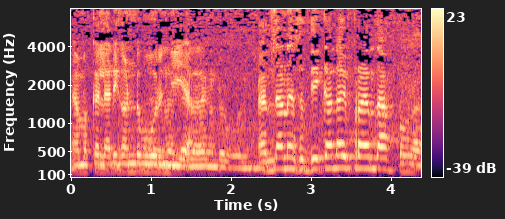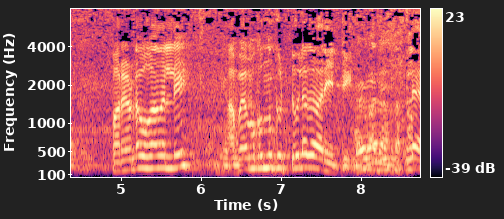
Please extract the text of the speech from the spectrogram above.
നമുക്ക് എല്ലാരും കണ്ടുപോരും ചെയ്യാം. എല്ലാരും കണ്ടുപോരും എന്താണ് സിദ്ദീഖാന്റെ അഭിപ്രായം എന്താ? പറയേണ്ട പോകാതല്ലേ അപ്പൊ നമുക്കൊന്നും കിട്ടൂല കാര്യായിട്ട്. അല്ലേ?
